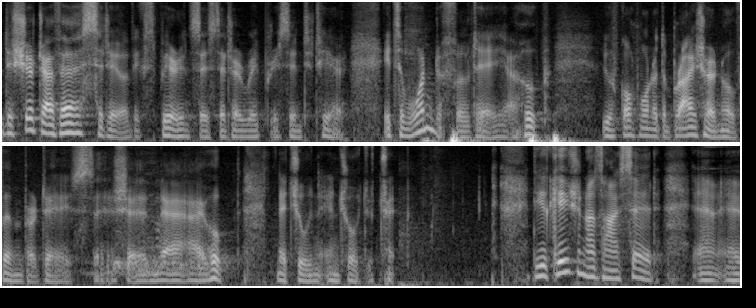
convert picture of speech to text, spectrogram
the sheer diversity of experiences that are represented here. It's a wonderful day. I hope you've got one of the brighter November days, uh, and uh, I hope that you enjoyed your trip. The occasion, as I said, uh, uh,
